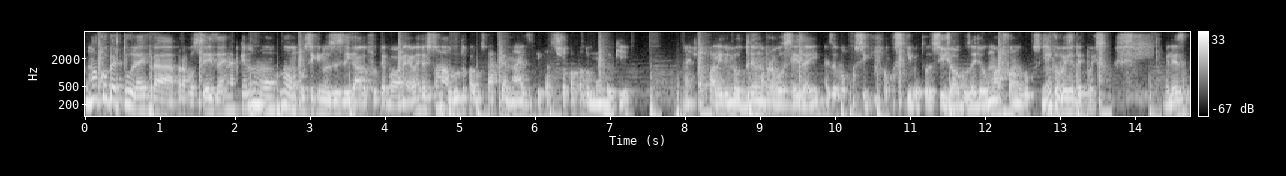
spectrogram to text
uma cobertura aí para vocês aí, né? Porque não, não vamos conseguir nos desligar do futebol, né? Eu ainda estou na luta para buscar canais aqui para assistir a Copa do Mundo aqui. Né? Já falei do meu drama para vocês aí, mas eu vou conseguir, vou conseguir ver todos esses jogos aí de alguma forma, eu vou conseguir, nem que eu veja depois. Beleza?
